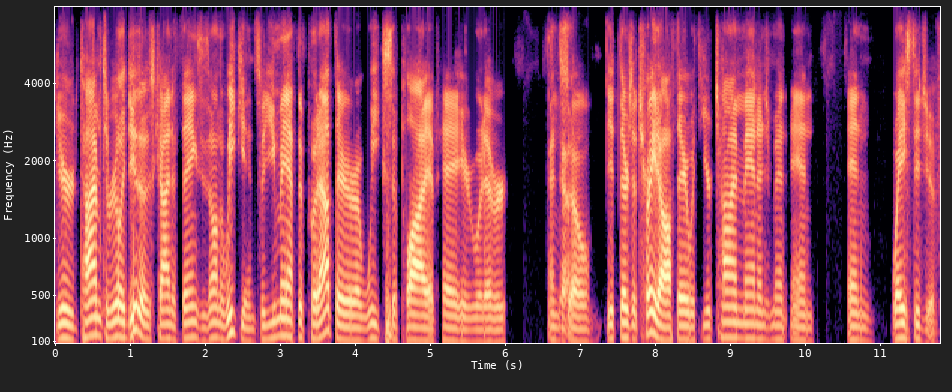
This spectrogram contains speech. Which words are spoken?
your time to really do those kind of things is on the weekend. So you may have to put out there a week's supply of hay or whatever. And yeah. so if there's a trade-off there with your time management and and wastage of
